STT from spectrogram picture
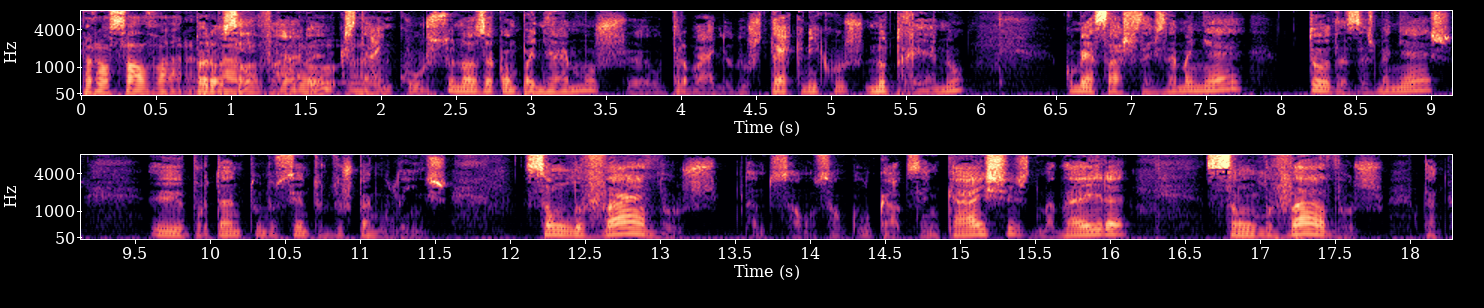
Para o salvar. Para o salvar, para o, que está em curso. Nós acompanhamos o trabalho dos técnicos no terreno. Começa às seis da manhã, todas as manhãs, portanto, no centro dos pangolins. São levados, portanto, são, são colocados em caixas de madeira, são levados, portanto,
